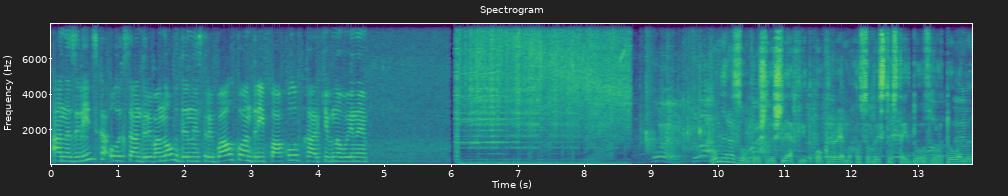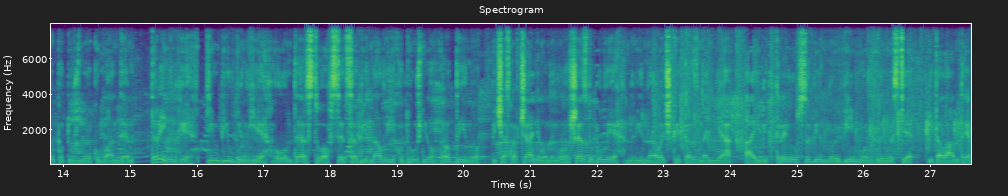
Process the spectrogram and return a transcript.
Анна Зелінська, Олександр Іванов, Денис Рибалко, Андрій Пакулов, Харків. Новини. Вони разом пройшли шлях від окремих особистостей до згуртованої потужної команди. Тренінги, тімбілдинги, волонтерство все це об'єднало їх у дружню родину. Під час навчання вони не лише здобули нові навички та знання, а й відкрили в собі нові можливості і таланти.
